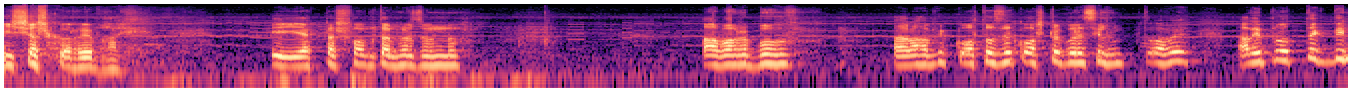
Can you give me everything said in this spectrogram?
বিশ্বাস কর ভাই, এই একটা সন্তানের জন্য আমার বউ আর আমি কত যে কষ্ট করেছিলাম, তবে আমি প্রত্যেক দিন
